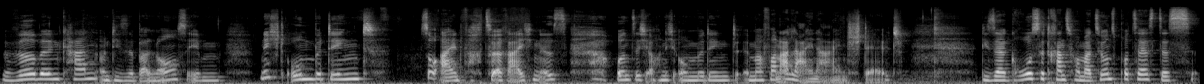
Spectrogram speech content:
wirbeln kann und diese Balance eben nicht unbedingt so einfach zu erreichen ist und sich auch nicht unbedingt immer von alleine einstellt. Dieser große Transformationsprozess des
